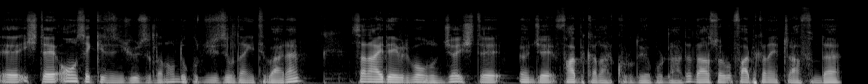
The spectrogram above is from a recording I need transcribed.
Ee, işte 18. yüzyıldan 19. yüzyıldan itibaren sanayi devrimi olunca işte önce fabrikalar kuruluyor buralarda. Daha sonra bu fabrikanın etrafında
